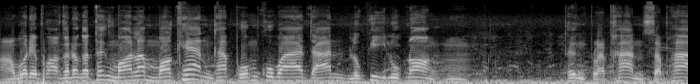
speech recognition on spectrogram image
อ๋อบ่ได้พอกันต้องกระทึงหมอลำหมอแค้นครับ ผมครูบาอาจารย์ ลูกพี่ลูกน้อง อืมทึ่งประธานสภา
